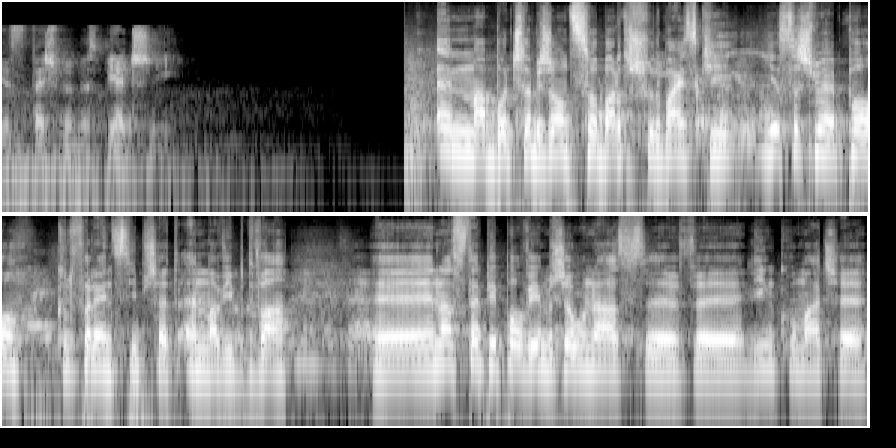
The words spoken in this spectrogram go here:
Jesteśmy bezpieczni. Emma, bądź na bieżąco, Bartosz Urbański. Jesteśmy po konferencji przed Emma VIP 2. E, Na wstępie powiem, że u nas e, w linku macie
